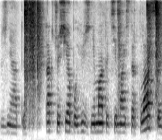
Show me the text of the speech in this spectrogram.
зняти. Так щось я боюсь знімати ці майстер-класи.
